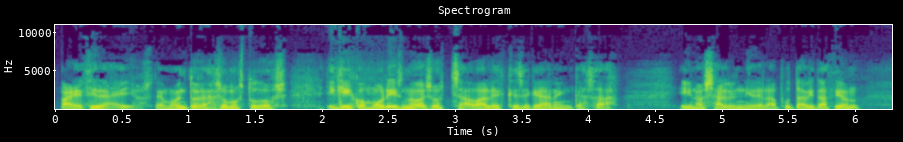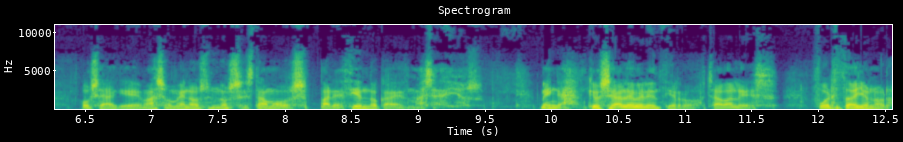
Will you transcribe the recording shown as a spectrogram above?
parecida a ellos. De momento ya somos todos ikikomoris, ¿no? Esos chavales que se quedan en casa y no salen ni de la puta habitación, o sea que más o menos nos estamos pareciendo cada vez más a ellos. Venga, que os sea leve el encierro, chavales. Fuerza y honor.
